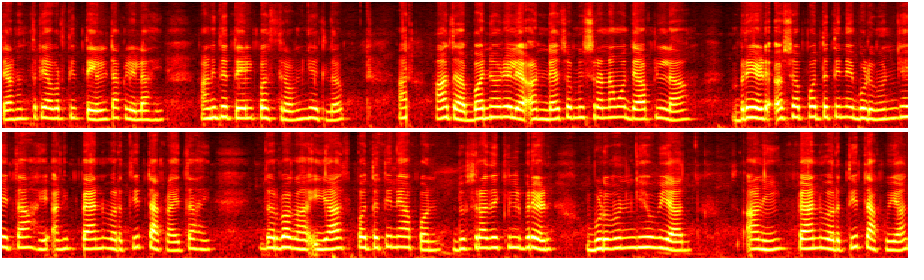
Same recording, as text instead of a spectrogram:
त्यानंतर यावरती तेल टाकलेलं आहे आणि ते तेल पसरवून घेतलं. आता बनवलेल्या अंड्याच्या मिश्रणामध्ये आपल्याला ब्रेड अशा पद्धतीने बुडवून घ्यायचा आहे आणि पॅनवरती टाकायचा आहे. तर बघा याच पद्धतीने आपण दुसरा देखील ब्रेड बुडवून घेऊयात आणि पॅनवरती टाकूयात.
